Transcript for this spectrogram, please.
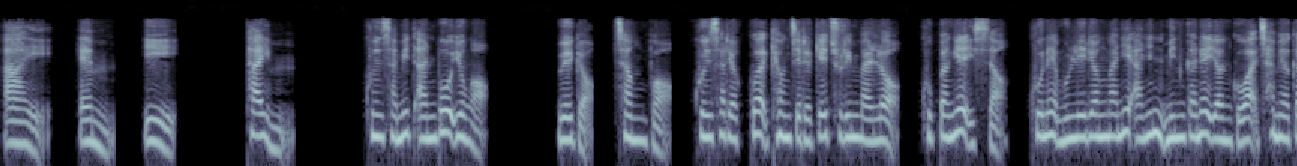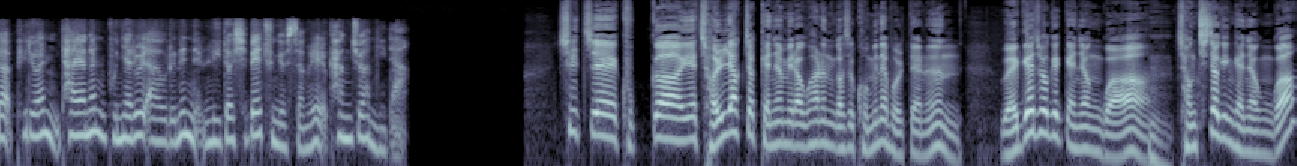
I, M, E. 타임. 군사 및 안보 용어. 외교, 정보, 군사력과 경제력의 줄임말로 국방에 있어 군의 물리력만이 아닌 민간의 연구와 참여가 필요한 다양한 분야를 아우르는 리더십의 중요성을 강조합니다. 실제 국가의 전략적 개념이라고 하는 것을 고민해 볼 때는 외교적인 개념과 음. 정치적인 개념과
